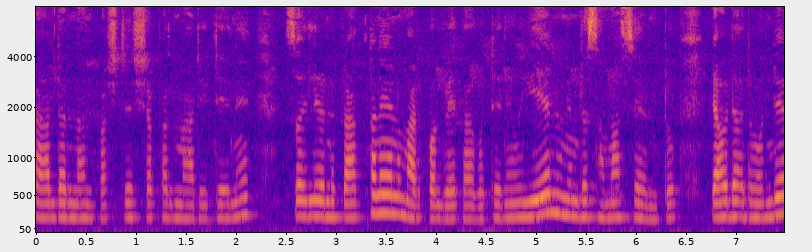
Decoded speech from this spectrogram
ಕಾರ್ಡನ್ನು ನಾನು ಫಸ್ಟೇ ಶಫಲ್ ಮಾಡಿದ್ದೇನೆ. ಸೊ ಇಲ್ಲಿ ಒಂದು ಪ್ರಾರ್ಥನೆಯನ್ನು ಮಾಡ್ಕೊಳ್ಬೇಕಾಗುತ್ತೆ. ನೀವು ಏನು ನಿಮ್ಮದು ಸಮಸ್ಯೆ ಉಂಟು? ಯಾವುದಾದ್ರೂ ಒಂದೇ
